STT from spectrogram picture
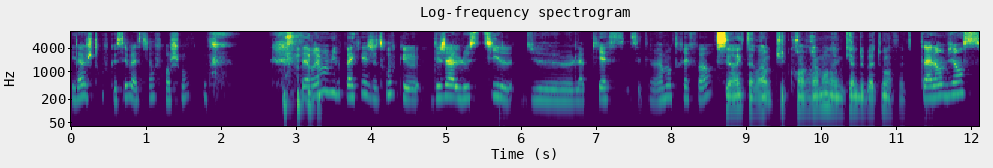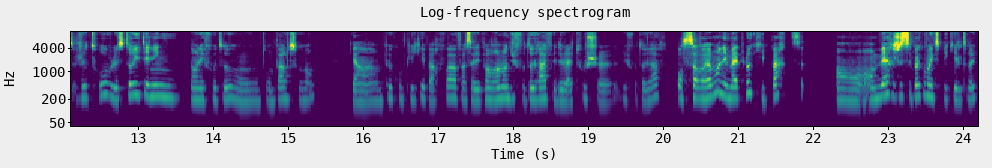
Et là, je trouve que Sébastien, franchement, tu as vraiment mis le paquet. Je trouve que déjà, le style de la pièce, c'était vraiment très fort. C'est vrai que as vraiment, tu te crois vraiment dans une cale de bateau, en fait. Tu as l'ambiance, je trouve, le storytelling dans les photos dont on parle souvent, qui est un peu compliqué parfois. Enfin, ça dépend vraiment du photographe et de la touche euh, du photographe. On sent vraiment les matelots qui partent en, mer, je sais pas comment expliquer le truc.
